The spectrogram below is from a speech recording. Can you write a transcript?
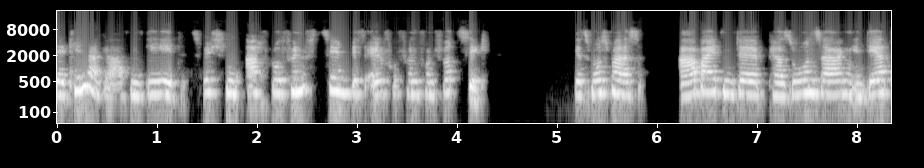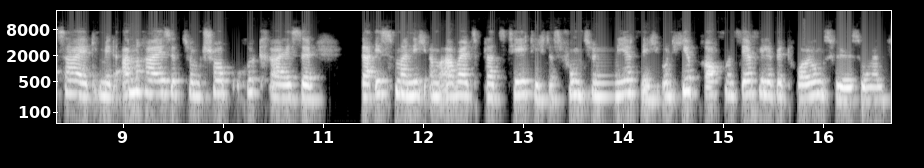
der Kindergarten geht zwischen 8.15 Uhr bis 11.45 Uhr. Jetzt muss man es arbeitende Person sagen, in der Zeit mit Anreise zum Job, Rückreise, da ist man nicht am Arbeitsplatz tätig. Das funktioniert nicht. Und hier braucht man sehr viele Betreuungslösungen,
